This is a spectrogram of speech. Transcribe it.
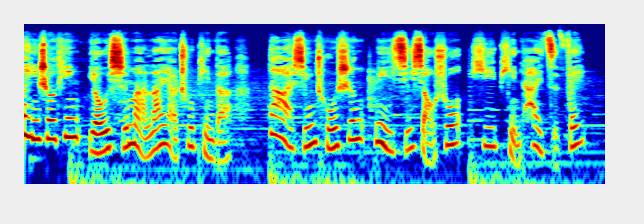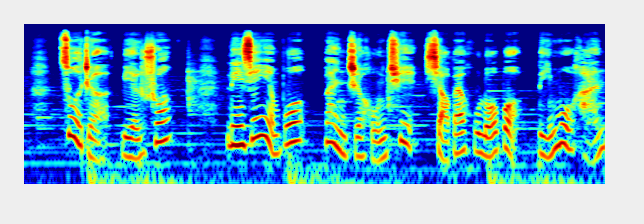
欢迎收听由喜马拉雅出品的大型重生逆袭小说《一品太子妃》，作者：莲霜，领衔演播：半指红雀、小白胡萝卜、林慕寒，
